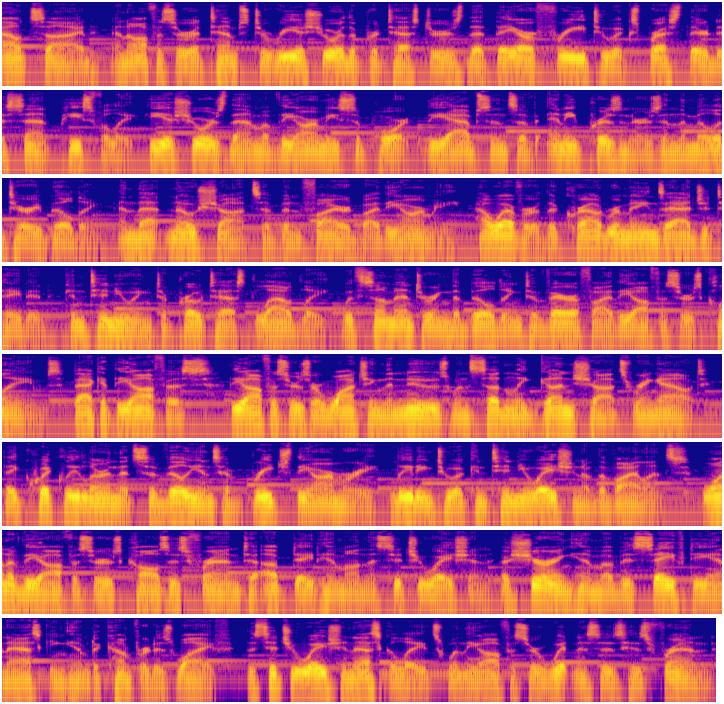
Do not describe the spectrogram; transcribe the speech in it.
Outside, an officer attempts to reassure the protesters that they are free to express their dissent peacefully. He assures them of the Army's support, the absence of any prisoners in the military building, and that no shots have have been fired by the army. However, the crowd remains agitated, continuing to protest loudly, with some entering the building to verify the officers' claims. Back at the office, the officers are watching the news when suddenly gunshots ring out. They quickly learn that civilians have breached the armory, leading to a continuation of the violence. One of the officers calls his friend to update him on the situation, assuring him of his safety and asking him to comfort his wife. The situation escalates when the officer witnesses his friend,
